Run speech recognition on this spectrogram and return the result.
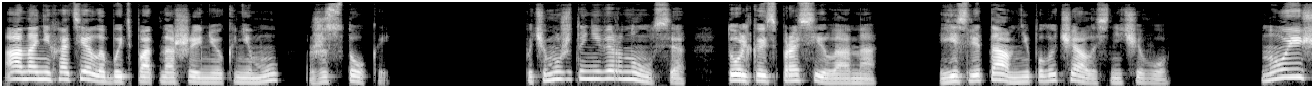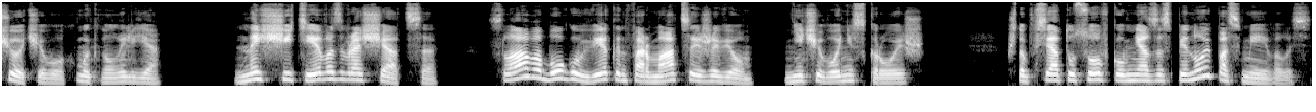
а она не хотела быть по отношению к нему жестокой. «Почему же ты не вернулся?» — только и спросила она, «если там не получалось ничего». «Ну, еще чего», — хмыкнул Илья. «На щите возвращаться. Слава богу, в век информации живем, ничего не скроешь. Чтоб вся тусовка у меня за спиной посмеивалась».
